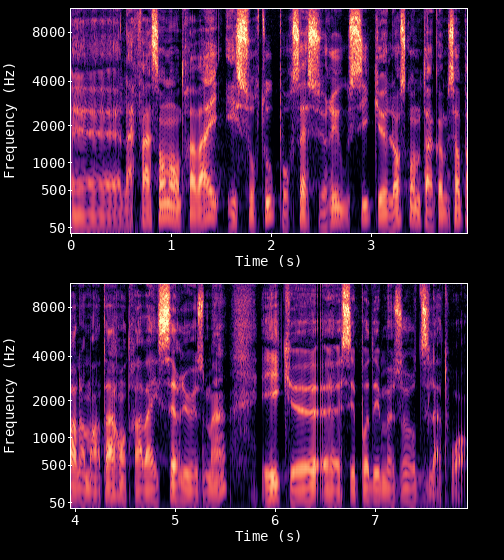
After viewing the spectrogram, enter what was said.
euh, la façon dont on travaille et surtout pour s'assurer aussi que lorsqu'on est en commission parlementaire, on travaille sérieusement et que euh, ce n'est pas des mesures dilatoires.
